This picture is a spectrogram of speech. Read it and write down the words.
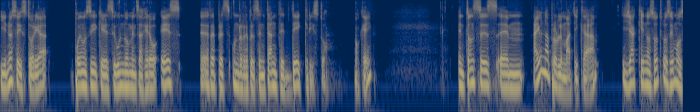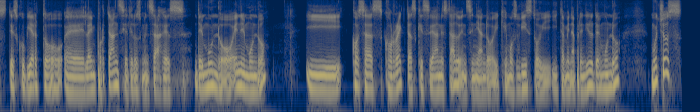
Y en nuestra historia podemos decir que el segundo mensajero es eh, un representante de Cristo. ¿Ok? Entonces, em, hay una problemática, ya que nosotros hemos descubierto eh, la importancia de los mensajes del mundo o en el mundo y cosas correctas que se han estado enseñando y que hemos visto y, también aprendido del mundo. Muchos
